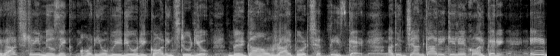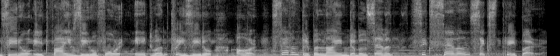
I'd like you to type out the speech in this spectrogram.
Rajshri music audio video recording studio Birgaon, Raipur, Chhattisgarh. अधिक जानकारी के लिए कॉल करें at zero eight five zero four eight one three zero और seven triple nine double seven six seven six three पर।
